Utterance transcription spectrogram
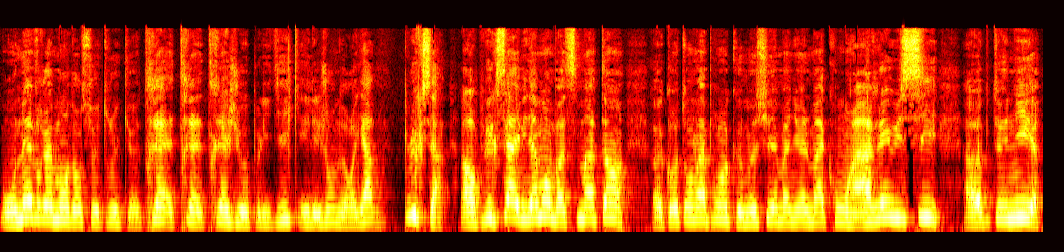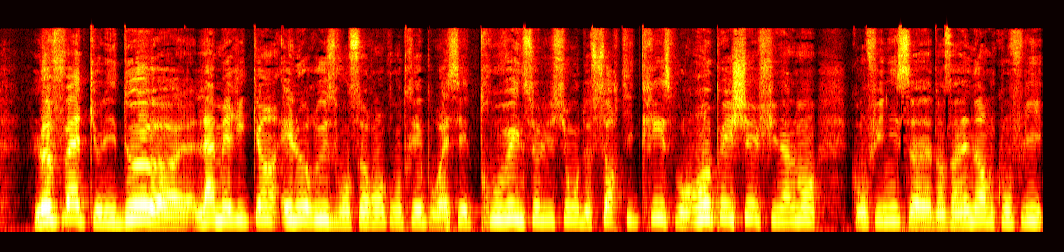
on est vraiment dans ce truc très très très géopolitique et les gens ne regardent plus que ça. Alors plus que ça, évidemment, bah, ce matin, euh, quand on apprend que Monsieur Emmanuel Macron a réussi à obtenir le fait que les deux, euh, l'américain et le russe, vont se rencontrer pour essayer de trouver une solution de sortie de crise pour empêcher finalement qu'on finisse euh, dans un énorme conflit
